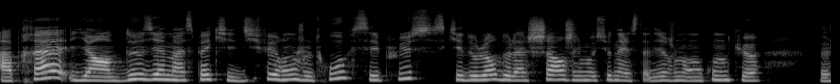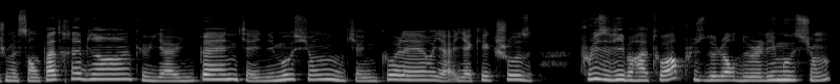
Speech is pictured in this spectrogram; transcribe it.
Après, il y a un deuxième aspect qui est différent, je trouve, c'est plus ce qui est de l'ordre de la charge émotionnelle, c'est-à-dire je me rends compte que je me sens pas très bien, qu'il y a une peine, qu'il y a une émotion ou qu'il y a une colère, il y a, il y a quelque chose plus vibratoire, plus de l'ordre de l'émotion,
